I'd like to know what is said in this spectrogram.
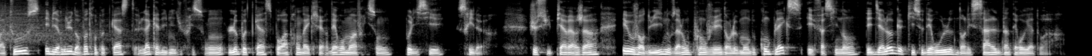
à tous et bienvenue dans votre podcast L'Académie du Frisson, le podcast pour apprendre à écrire des romans à frisson, policiers, thrillers. Je suis Pierre Verja et aujourd'hui nous allons plonger dans le monde complexe et fascinant des dialogues qui se déroulent dans les salles d'interrogatoire.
